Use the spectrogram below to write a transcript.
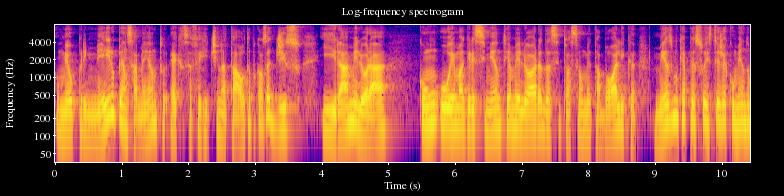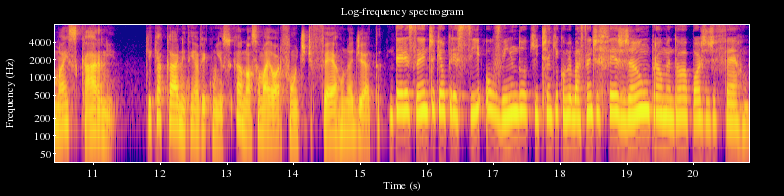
o meu primeiro pensamento é que essa ferritina está alta por causa disso e irá melhorar com o emagrecimento e a melhora da situação metabólica, mesmo que a pessoa esteja comendo mais carne. O que, que a carne tem a ver com isso? É a nossa maior fonte de ferro na dieta. Interessante que eu cresci ouvindo que tinha que comer bastante feijão para aumentar o aporte de ferro.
